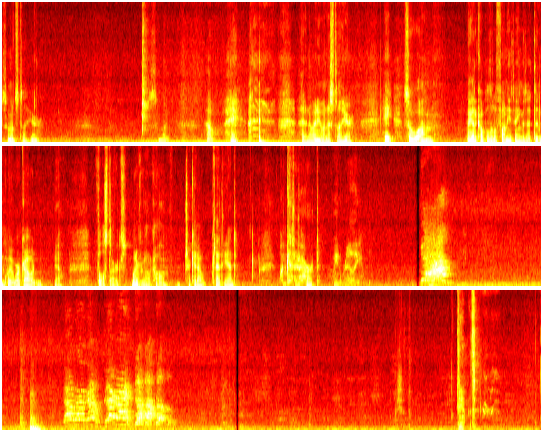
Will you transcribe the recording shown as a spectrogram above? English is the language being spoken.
Someone's still here. Someone. Oh, hey. I didn't know anyone is still here. Hey, so um, I had a couple little funny things that didn't quite work out, and you know, false starts, whatever you want to call them. Check it out. It's at the end. What could it hurt?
